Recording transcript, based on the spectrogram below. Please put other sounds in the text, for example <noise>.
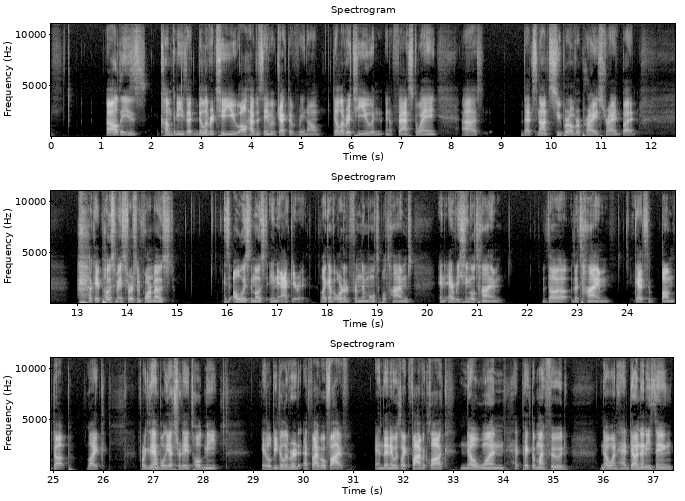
all these companies that deliver to you all have the same objective, you know, deliver it to you in, in a fast way. Uh, that's not super overpriced, right? But <sighs> okay, Postmates first and foremost is always the most inaccurate. Like I've ordered from them multiple times, and every single time the the time gets bumped up. Like for example, yesterday told me it'll be delivered at 505 and then it was like five o'clock. No one had picked up my food. No one had done anything.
